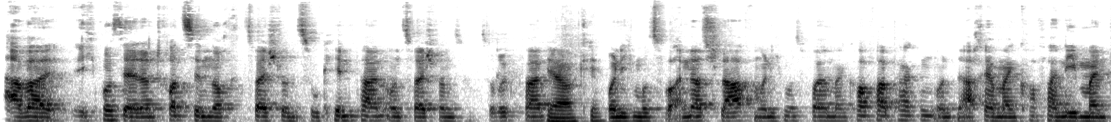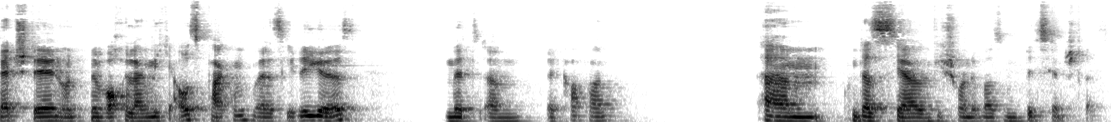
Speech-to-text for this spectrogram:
Aber ich muss ja dann trotzdem noch zwei Stunden Zug hinfahren und zwei Stunden Zug zurückfahren. Ja, okay. Und ich muss woanders schlafen und ich muss vorher meinen Koffer packen und nachher meinen Koffer neben mein Bett stellen und eine Woche lang nicht auspacken, weil das die Regel ist, mit, ähm, mit Koffern. Ähm, und das ist ja irgendwie schon immer so ein bisschen Stress.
